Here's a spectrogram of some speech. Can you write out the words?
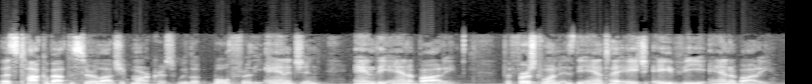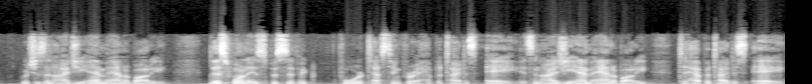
Let's talk about the serologic markers. We look both for the antigen and the antibody. The first one is the anti-HAV antibody, which is an IgM antibody. This one is specific for testing for hepatitis A. It's an IgM antibody to hepatitis A.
